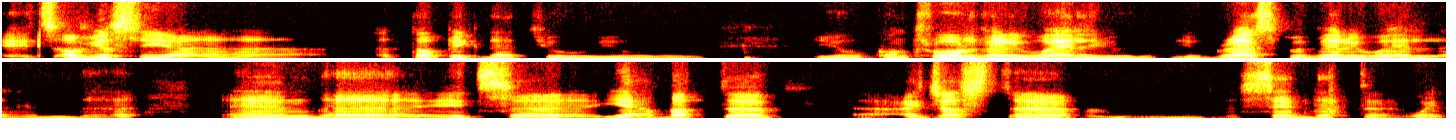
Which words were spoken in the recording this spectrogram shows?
it's obviously a, a topic that you you you control very well you you grasp very well and uh, and uh, it's uh, yeah but i just said that well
